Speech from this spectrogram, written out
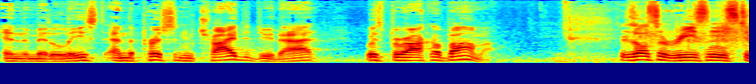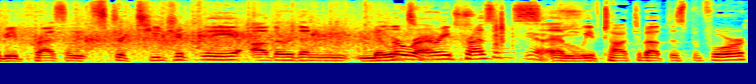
in the Middle East. And the person who tried to do that was Barack Obama. There's also reasons to be present strategically other than military Correct. presence. Yes. And we've talked about this before.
